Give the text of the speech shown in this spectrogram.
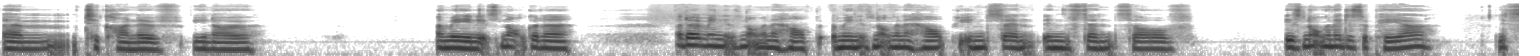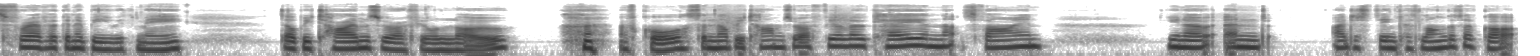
um, to kind of, you know, I mean, it's not going to, I don't mean it's not going to help. I mean, it's not going to help in, sen- in the sense of it's not going to disappear. It's forever going to be with me. There'll be times where I feel low, of course, and there'll be times where I feel okay, and that's fine. You know, and I just think as long as I've got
